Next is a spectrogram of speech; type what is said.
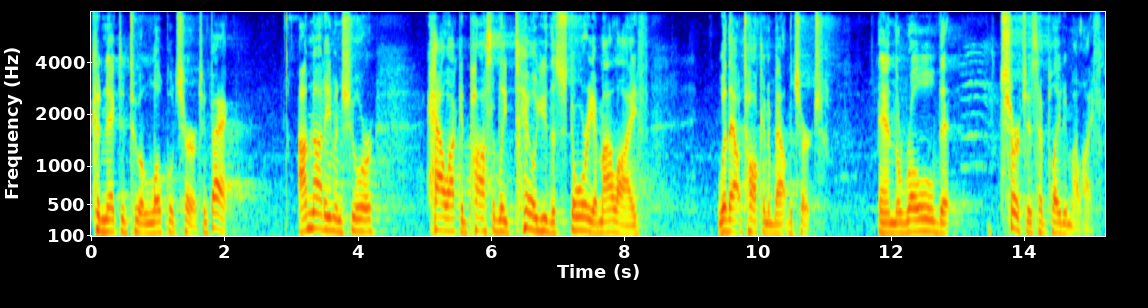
connected to a local church. In fact, I'm not even sure how I could possibly tell you the story of my life without talking about the church and the role that churches have played in my life.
